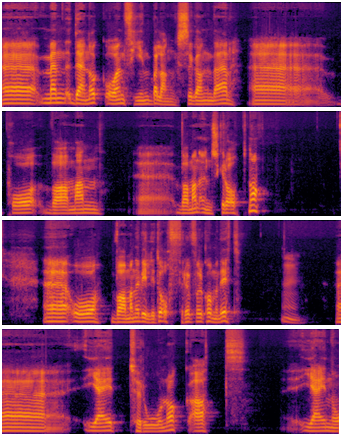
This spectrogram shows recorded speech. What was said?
Eh, men det er nok òg en fin balansegang der eh, på hva man, eh, hva man ønsker å oppnå. og hva man er villig til å ofre for å komme dit. Mm. jeg tror nok at jeg nå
